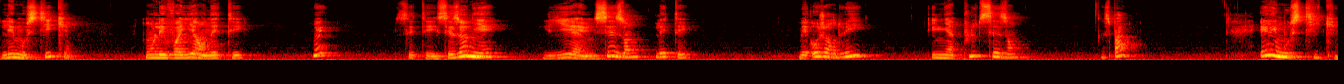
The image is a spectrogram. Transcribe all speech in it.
les moustiques, on les voyait en été. C'était saisonnier, lié à une saison, l'été. Mais aujourd'hui, il n'y a plus de saison, n'est-ce pas? Et les moustiques,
